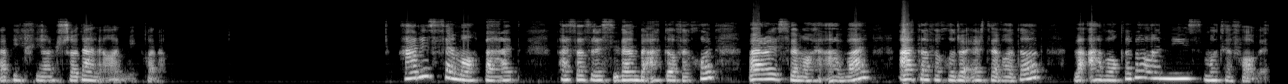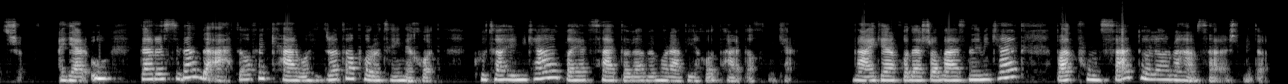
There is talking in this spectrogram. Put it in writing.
و بیخیال شدن آن می‌کنم. هریس سه ماه بعد پس از رسیدن به اهداف خود برای سه ماه اول اهداف خود را ارتقا داد و عواقب آن نیز متفاوت شد. اگر او در رسیدن به اهداف کربوهیدرات و پروتئین خود کوتاهی می‌کرد باید 100 دلار به مربی خود پرداخت می‌کرد. و اگر خودش را وزن نمی‌کرد باید 500 دلار به همسرش می‌داد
